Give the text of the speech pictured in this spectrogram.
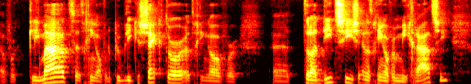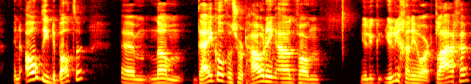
over klimaat, het ging over de publieke sector, het ging over eh, tradities en het ging over migratie. In al die debatten ehm, nam Dijkhoff een soort houding aan van... Jullie, jullie gaan heel hard klagen.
